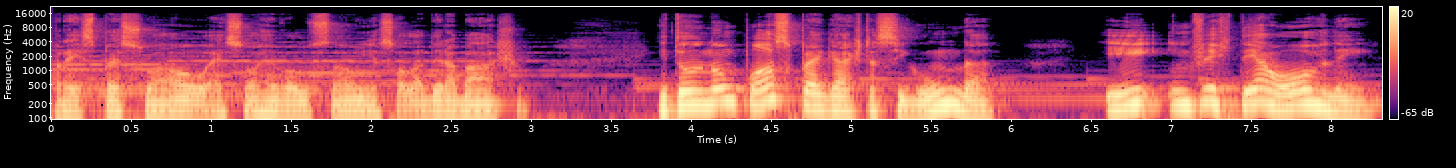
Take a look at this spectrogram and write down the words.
para esse pessoal é só revolução e é só ladeira abaixo. Então eu não posso pegar esta segunda e inverter a ordem,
